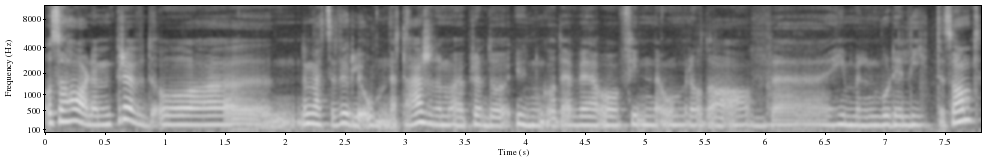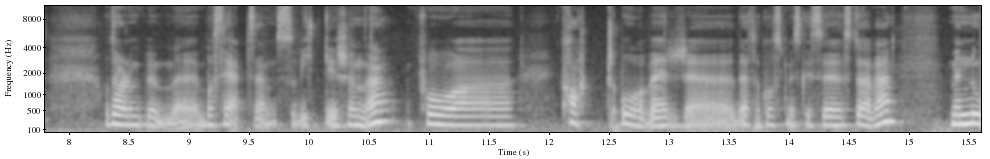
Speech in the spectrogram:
Og så har de prøvd å De vet selvfølgelig om dette, her, så de har jo prøvd å unngå det ved å finne områder av eh, himmelen hvor det er lite sånt. Og da har de eh, basert seg, så vidt de skjønner, på eh, kart over dette kosmiske støvet. Men nå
